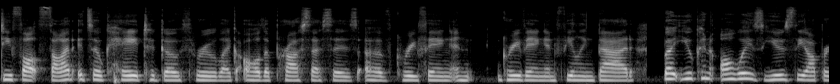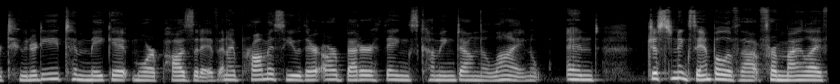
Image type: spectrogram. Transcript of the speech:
default thought. It's okay to go through like all the processes of grieving and grieving and feeling bad, but you can always use the opportunity to make it more positive. And I promise you, there are better things coming down the line. And just an example of that from my life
